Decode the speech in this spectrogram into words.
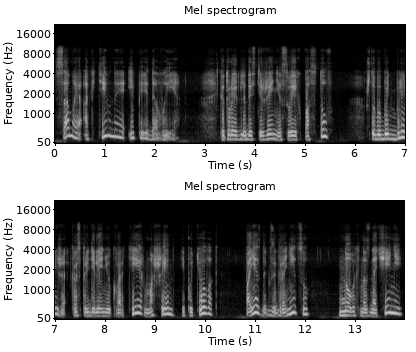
самые активные и передовые – которые для достижения своих постов, чтобы быть ближе к распределению квартир, машин и путевок, поездок за границу, новых назначений,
